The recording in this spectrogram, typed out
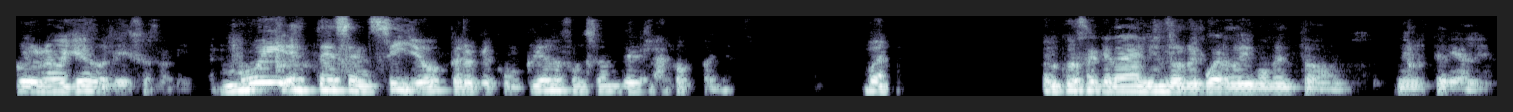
Rebolledo le hizo pista. Muy este, sencillo, pero que cumplía la función de acompañar. Son cosas que dan lindos recuerdos y momentos ministeriales.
